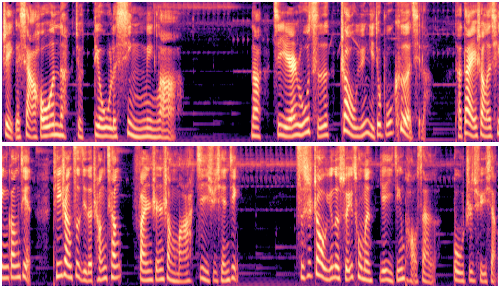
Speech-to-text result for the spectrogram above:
这个夏侯恩呢就丢了性命了。那既然如此，赵云也就不客气了，他带上了青钢剑，提上自己的长枪，翻身上马，继续前进。此时赵云的随从们也已经跑散了，不知去向。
